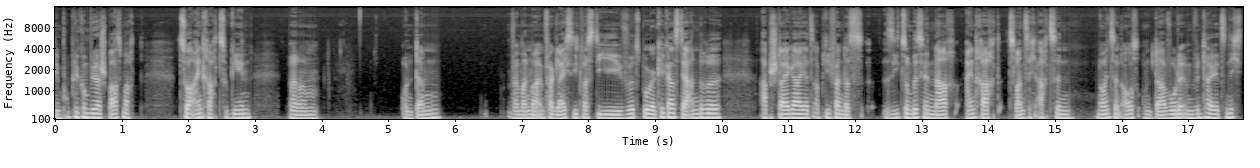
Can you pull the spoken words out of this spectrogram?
dem Publikum wieder Spaß macht, zur Eintracht zu gehen. Ähm, und dann, wenn man mal im Vergleich sieht, was die Würzburger Kickers, der andere Absteiger jetzt abliefern, das sieht so ein bisschen nach Eintracht 2018, 19 aus und da wurde im Winter jetzt nicht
